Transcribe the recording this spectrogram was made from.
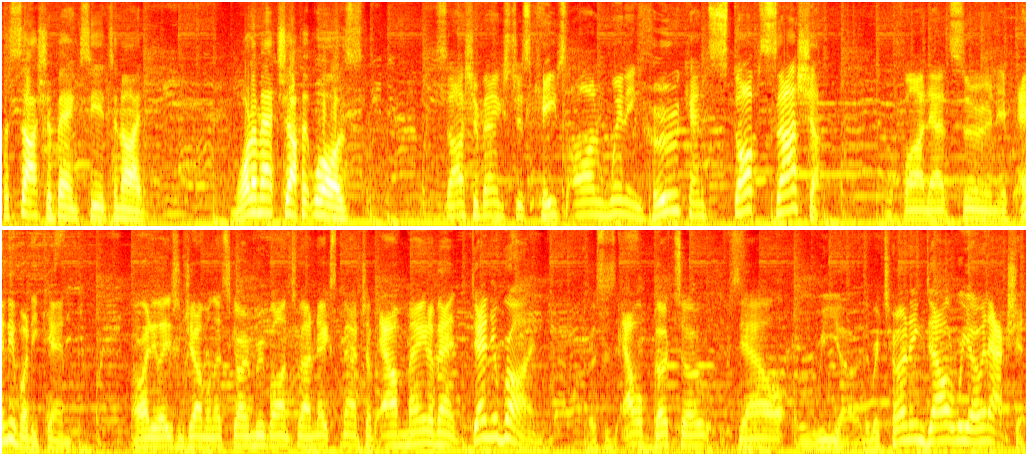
for Sasha Banks here tonight. What a matchup it was. Sasha Banks just keeps on winning. Who can stop Sasha? We'll find out soon if anybody can. Alrighty, ladies and gentlemen, let's go and move on to our next matchup, our main event. Daniel Bryan versus Alberto Del Rio. The returning Del Rio in action.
